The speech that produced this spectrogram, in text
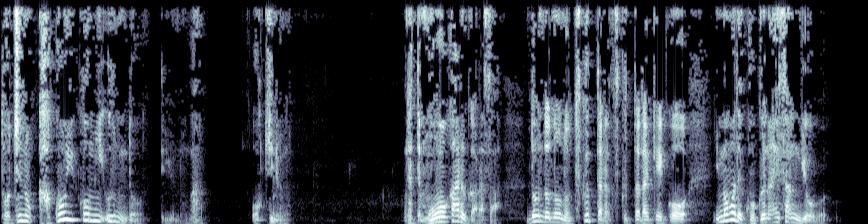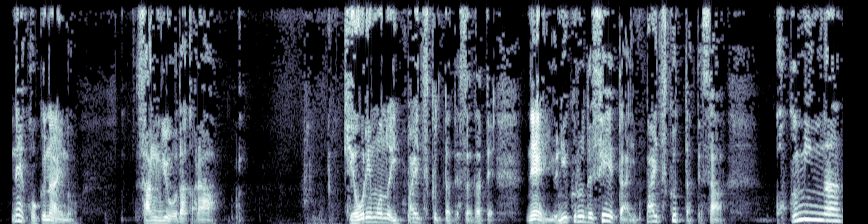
土地の囲い込み運動っていうのが起きるの。だって儲かるからさ、どんどんどんどん作ったら作っただけこう、今まで国内産業、ね、国内の産業だから、毛織物いっぱい作ったってさ、だってね、ユニクロでセーターいっぱい作ったってさ、国民が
